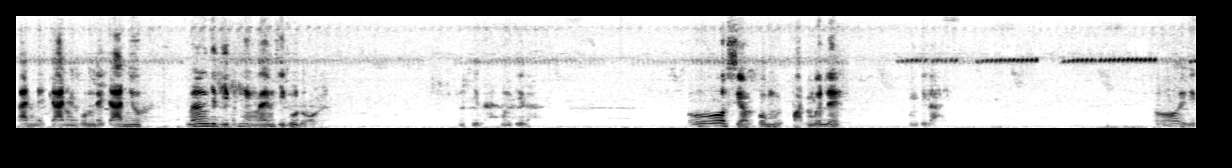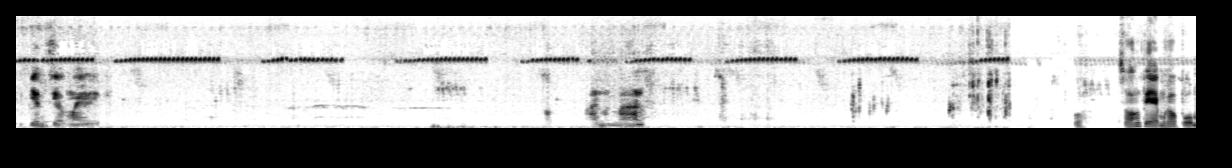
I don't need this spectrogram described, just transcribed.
การในการของผมในการอยู่เมืองจะดิดแห้งไรมันสิรุดออกมันสิล่ะมันสิล่ะโอ้เสียงผมฝันเบิดเลยมันสิล่ะโอ้ยเปลี่ยนเสียงใหม่เลยมันมันมัน สองแต้มครับผม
